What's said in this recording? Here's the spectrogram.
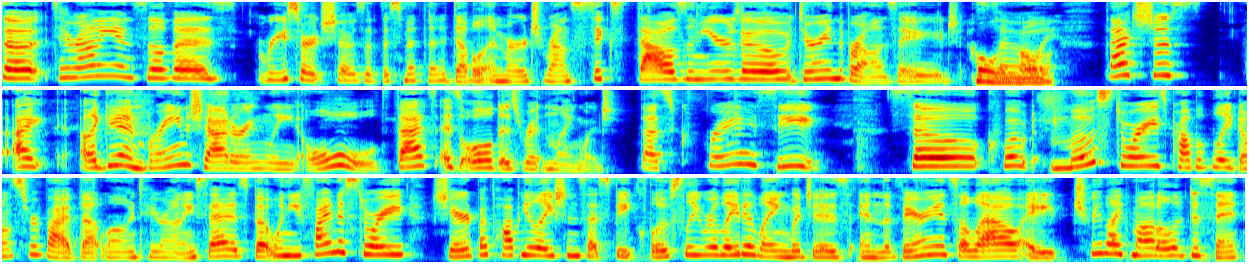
So Tehrani and Silva's research shows that the Smith and the Devil emerged around 6,000 years ago during the Bronze Age. Holy So moly. That's just, I, again, brain shatteringly old. That's as old as written language. That's crazy. So, quote, most stories probably don't survive that long, Tehrani says, but when you find a story shared by populations that speak closely related languages and the variants allow a tree-like model of descent,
